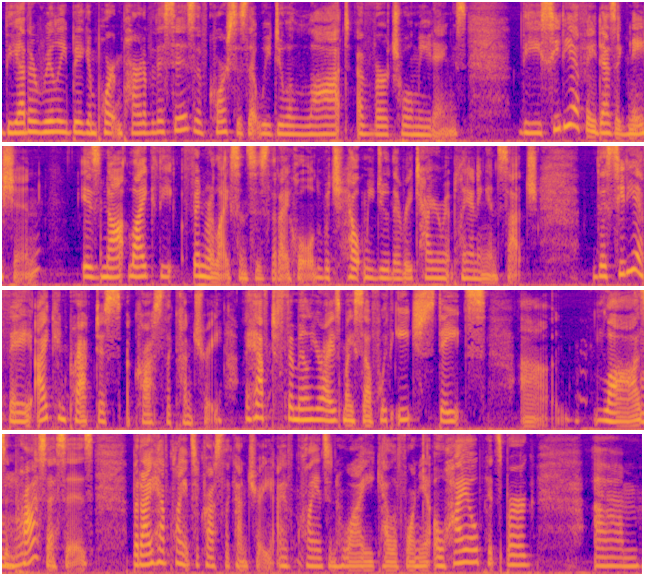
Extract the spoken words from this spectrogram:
The other really big important part of this is, of course, is that we do a lot of virtual meetings. The CDFA designation is not like the FINRA licenses that I hold, which help me do the retirement planning and such. The CDFA, I can practice across the country. I have to familiarize myself with each state's uh, laws and Mhm. processes, but I have clients across the country. I have clients in Hawaii, California, Ohio, Pittsburgh, um,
